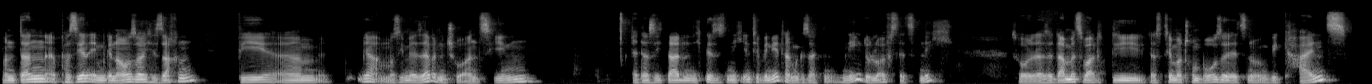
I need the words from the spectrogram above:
Und dann passieren eben genau solche Sachen, wie ähm, ja, muss ich mir selber den Schuh anziehen, dass ich da nicht, nicht interveniert habe und gesagt, nee, du läufst jetzt nicht. So, also damals war die, das Thema Thrombose jetzt nur irgendwie keins.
